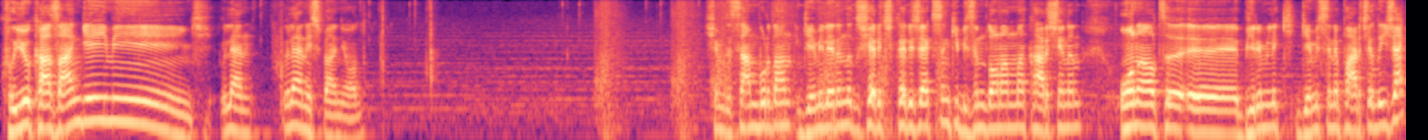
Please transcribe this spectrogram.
Kuyu Kazan Gaming. Ulan, ulan İspanyol. Şimdi sen buradan gemilerini dışarı çıkaracaksın ki bizim donanma karşının 16 e, birimlik gemisini parçalayacak.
